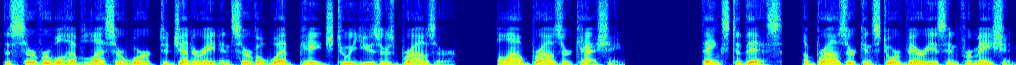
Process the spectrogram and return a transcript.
the server will have lesser work to generate and serve a web page to a user's browser. Allow browser caching. Thanks to this, a browser can store various information,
